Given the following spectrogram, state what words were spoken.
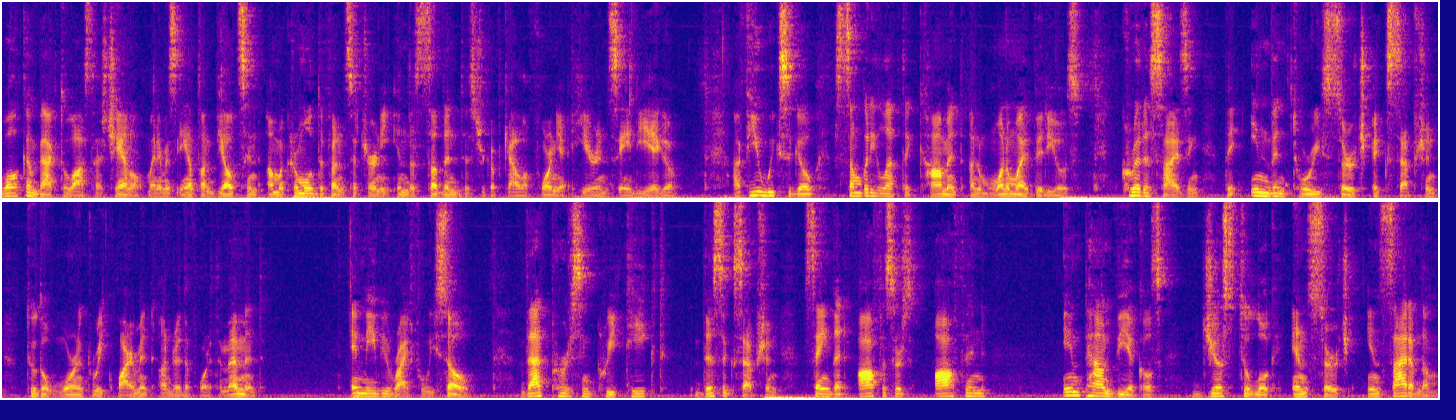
Welcome back to Lost Hash Channel. My name is Anton Vialtsin. I'm a criminal defense attorney in the Southern District of California here in San Diego. A few weeks ago, somebody left a comment on one of my videos criticizing the inventory search exception to the warrant requirement under the Fourth Amendment. And maybe rightfully so. That person critiqued this exception, saying that officers often impound vehicles just to look and search inside of them.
